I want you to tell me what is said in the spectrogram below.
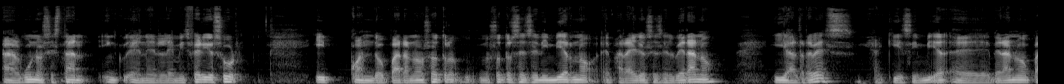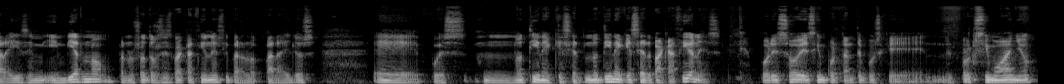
algunos están en el hemisferio sur, y cuando para nosotros, nosotros es el invierno, eh, para ellos es el verano y al revés. Aquí es eh, verano, para ellos es invierno, para nosotros es vacaciones y para, para ellos eh, pues no tiene que ser no tiene que ser vacaciones. Por eso es importante pues que el próximo año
